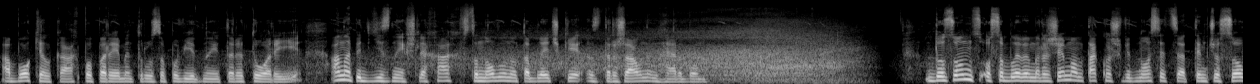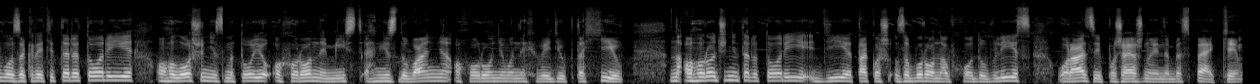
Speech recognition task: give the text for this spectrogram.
або кілках по периметру заповідної території. А на під'їзних шляхах встановлено таблички з державним гербом. До зон з особливим режимом також відносяться тимчасово закриті території, оголошені з метою охорони місць гніздування охоронюваних видів птахів. На огородженій території діє також заборона входу в ліс у разі пожежної небезпеки.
